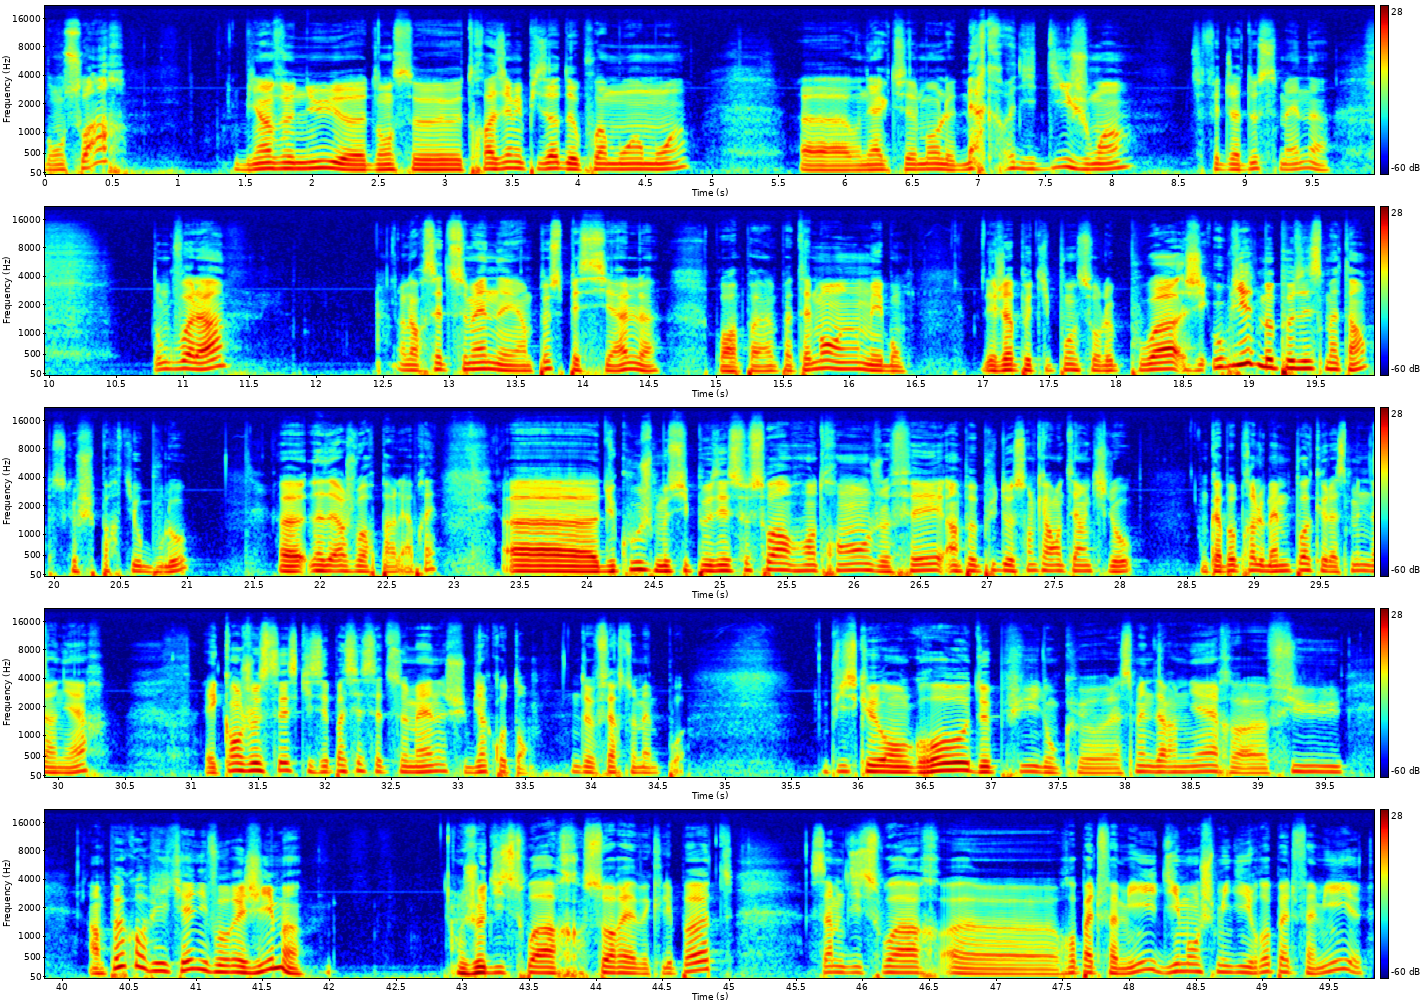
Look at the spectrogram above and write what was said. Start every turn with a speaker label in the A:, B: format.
A: Bonsoir, bienvenue euh, dans ce troisième épisode de Poids Moins Moins. Euh, on est actuellement le mercredi 10 juin, ça fait déjà deux semaines. Donc voilà. Alors cette semaine est un peu spéciale. Bon, pas, tellement, hein, mais bon. Déjà, petit point sur le poids. J'ai oublié de me peser ce matin parce que je suis parti au boulot. Euh, D'ailleurs, je vais en reparler après. Du coup, je me suis pesé ce soir en rentrant. Je fais un peu plus de 141 kilos. Donc à peu près le même poids que la semaine dernière. Et quand je sais ce qui s'est passé cette semaine, je suis bien content de faire ce même poids. Puisque en gros, depuis donc euh, la semaine dernière euh, fut un peu compliqué niveau régime. Jeudi soir, soirée avec les potes. Samedi soir, euh, repas de famille. Dimanche midi, repas de famille.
